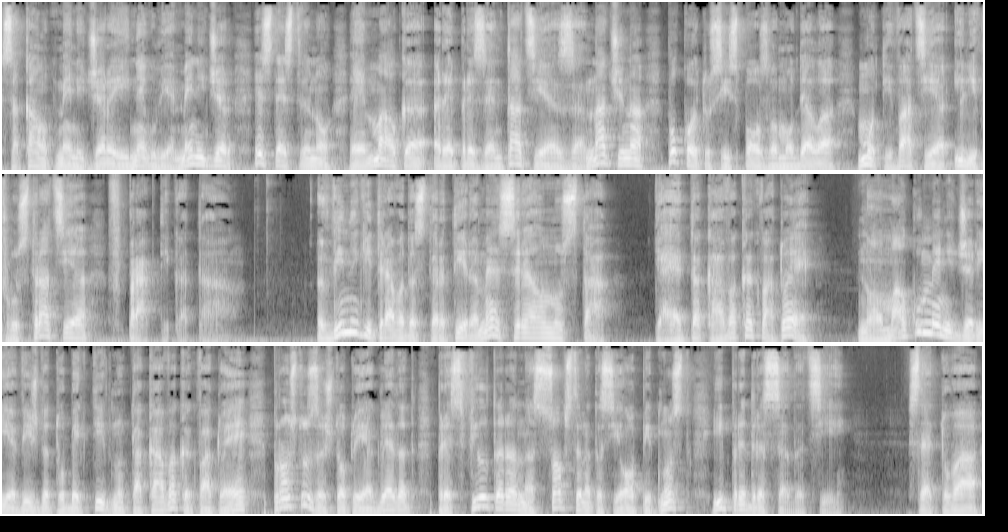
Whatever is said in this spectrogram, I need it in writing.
с акаунт менеджера и неговия менеджер естествено е малка репрезентация за начина по който се използва модела мотивация или фрустрация в практиката. Винаги трябва да стартираме с реалността. Тя е такава каквато е. Но малко менеджери я виждат обективно такава каквато е, просто защото я гледат през филтъра на собствената си опитност и предразсъдъци. След това,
